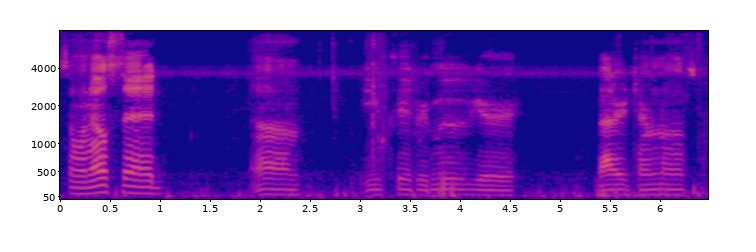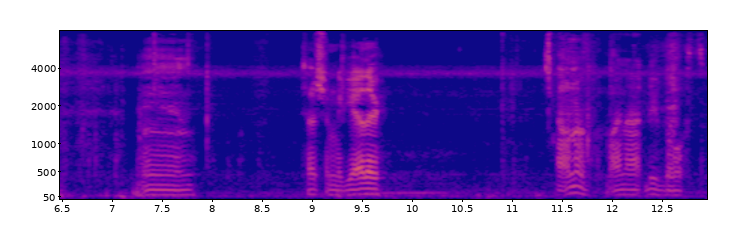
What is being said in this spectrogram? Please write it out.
Someone else said um, you could remove your battery terminals and touch them together. I don't know, why not do both?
